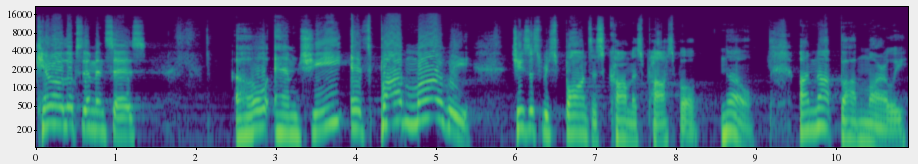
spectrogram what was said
Carol looks at him and says, OMG, it's Bob Marley. Jesus responds as calm as possible. No, I'm not Bob Marley.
